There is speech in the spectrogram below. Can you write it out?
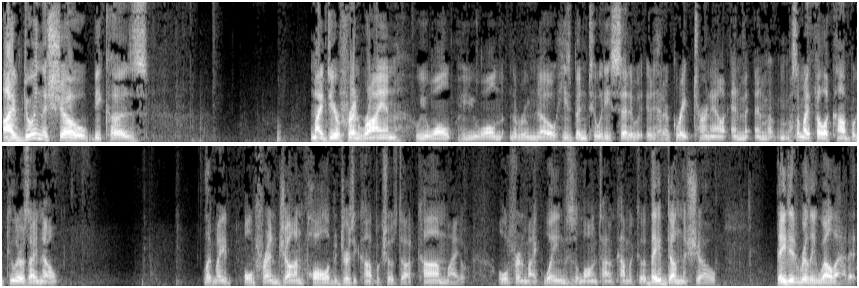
I'm doing this show because my dear friend Ryan, who you all who you all in the room know, he's been to it. He said it, it had a great turnout, and and some of my fellow comic book dealers I know, like my old friend John Paul of NewJerseyComicBookShows.com, my old friend Mike Williams is a longtime comic dealer. They've done the show. They did really well at it,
